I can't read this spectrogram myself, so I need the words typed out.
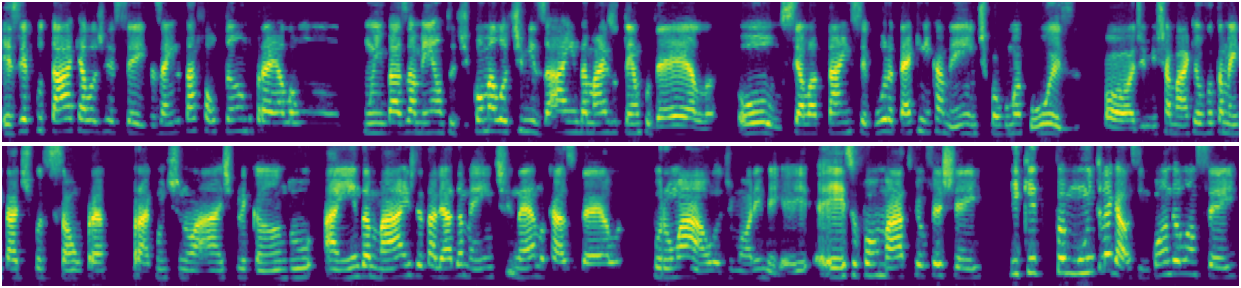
executar aquelas receitas, ainda está faltando para ela um, um embasamento de como ela otimizar ainda mais o tempo dela, ou se ela está insegura tecnicamente com alguma coisa, pode me chamar que eu vou também estar tá à disposição para continuar explicando ainda mais detalhadamente, né, no caso dela, por uma aula de uma hora e meia. Esse é o formato que eu fechei e que foi muito legal. Assim, quando eu lancei,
